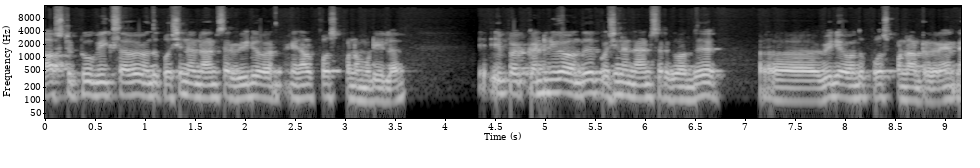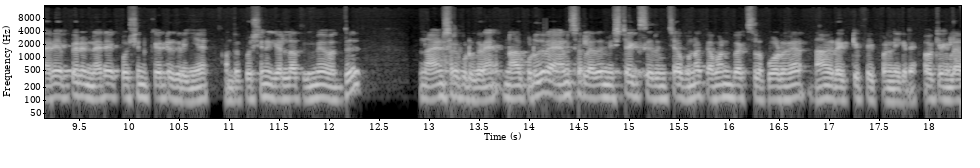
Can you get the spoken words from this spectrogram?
லாஸ்ட் டூ வீக்ஸாகவே வந்து கொஷின் அண்ட் ஆன்சர் வீடியோ என்னால் போஸ்ட் பண்ண முடியல. இப்போ கண்டினியூவாக வந்து கொஷின் அண்ட் ஆன்சருக்கு வந்து வீடியோ வந்து போஸ்ட் பண்ணலான் இருக்கிறேன். நிறைய பேர் நிறைய கொஷின் கேட்டுக்கிறீங்க அந்த கொஷினுக்கு எல்லாத்துக்குமே வந்து நான் ஆன்சர் கொடுக்குறேன். நான் கொடுக்குற ஆன்சரில் எதாவது மிஸ்டேக்ஸ் இருந்துச்சு அப்படின்னா கமெண்ட் பாக்ஸில் போடுங்க. நான் ரெக்டிஃபை பண்ணிக்கிறேன். ஓகேங்களா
